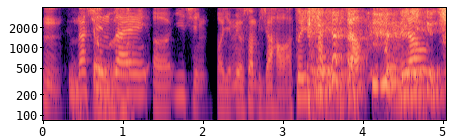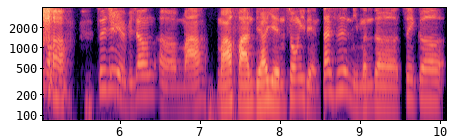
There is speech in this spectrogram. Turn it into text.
嗯，嗯那现在呃，疫情呃也没有算比较好 啊，最近也比较也比较啊，最近也比较呃麻麻烦，比较严重一点。但是你们的这个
